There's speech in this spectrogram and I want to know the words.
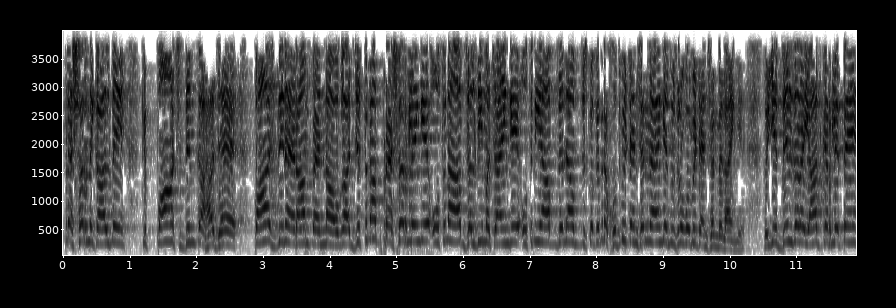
پریشر نکال دیں کہ پانچ دن کا حج ہے، پانچ دن احرام پہننا ہوگا۔ جتنا پریشر لیں گے، اتنا آپ جلدی مچائیں گے، اتنی آپ جناب جس کو کہتے ہیں خود بھی ٹینشن میں آئیں گے، دوسروں کو بھی ٹینشن میں لائیں گے۔ تو یہ دن ذرا یاد کر لیتے ہیں،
